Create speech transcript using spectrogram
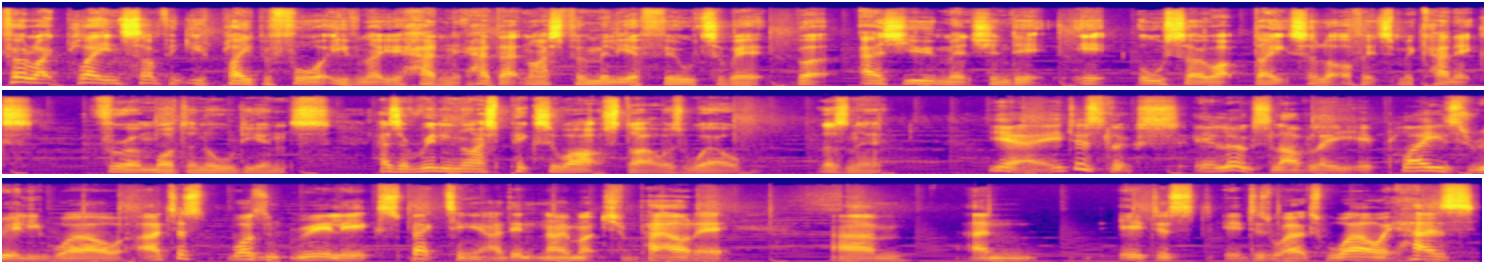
felt like playing something you've played before, even though you hadn't. It had that nice familiar feel to it. But as you mentioned, it it also updates a lot of its mechanics for a modern audience. Has a really nice pixel art style as well, doesn't it? Yeah, it just looks it looks lovely. It plays really well. I just wasn't really expecting it. I didn't know much about it, um, and it just it just works well. It has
